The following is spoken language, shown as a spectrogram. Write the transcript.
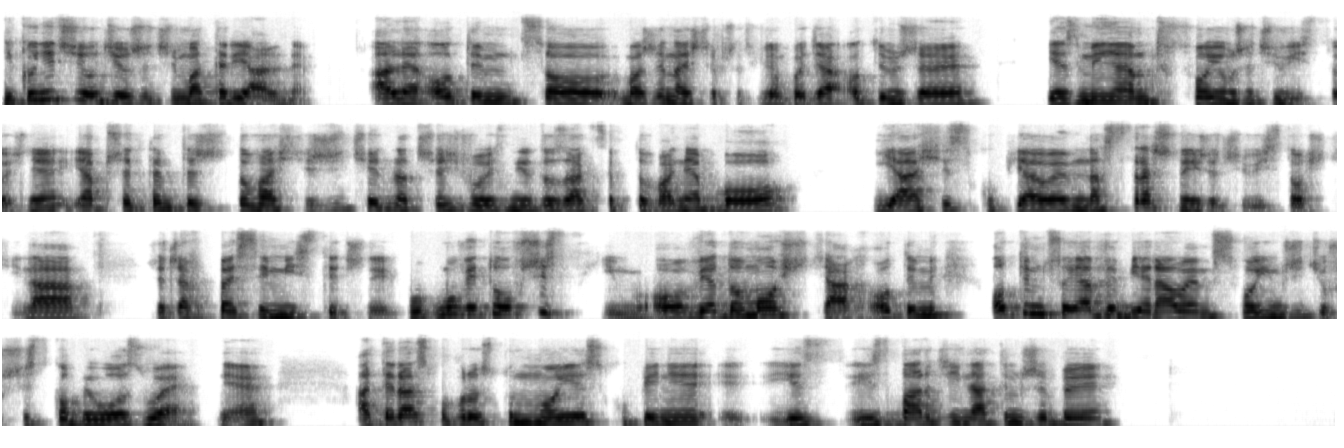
Niekoniecznie chodzi o rzeczy materialne, ale o tym, co Marzena jeszcze przed chwilą powiedziała, o tym, że ja zmieniam swoją rzeczywistość, nie? Ja przedtem też, to właśnie, życie na trzeźwo jest nie do zaakceptowania, bo ja się skupiałem na strasznej rzeczywistości, na rzeczach pesymistycznych. Mówię tu o wszystkim, o wiadomościach, o tym, o tym, co ja wybierałem w swoim życiu. Wszystko było złe, nie? A teraz po prostu moje skupienie jest, jest bardziej na tym, żeby,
